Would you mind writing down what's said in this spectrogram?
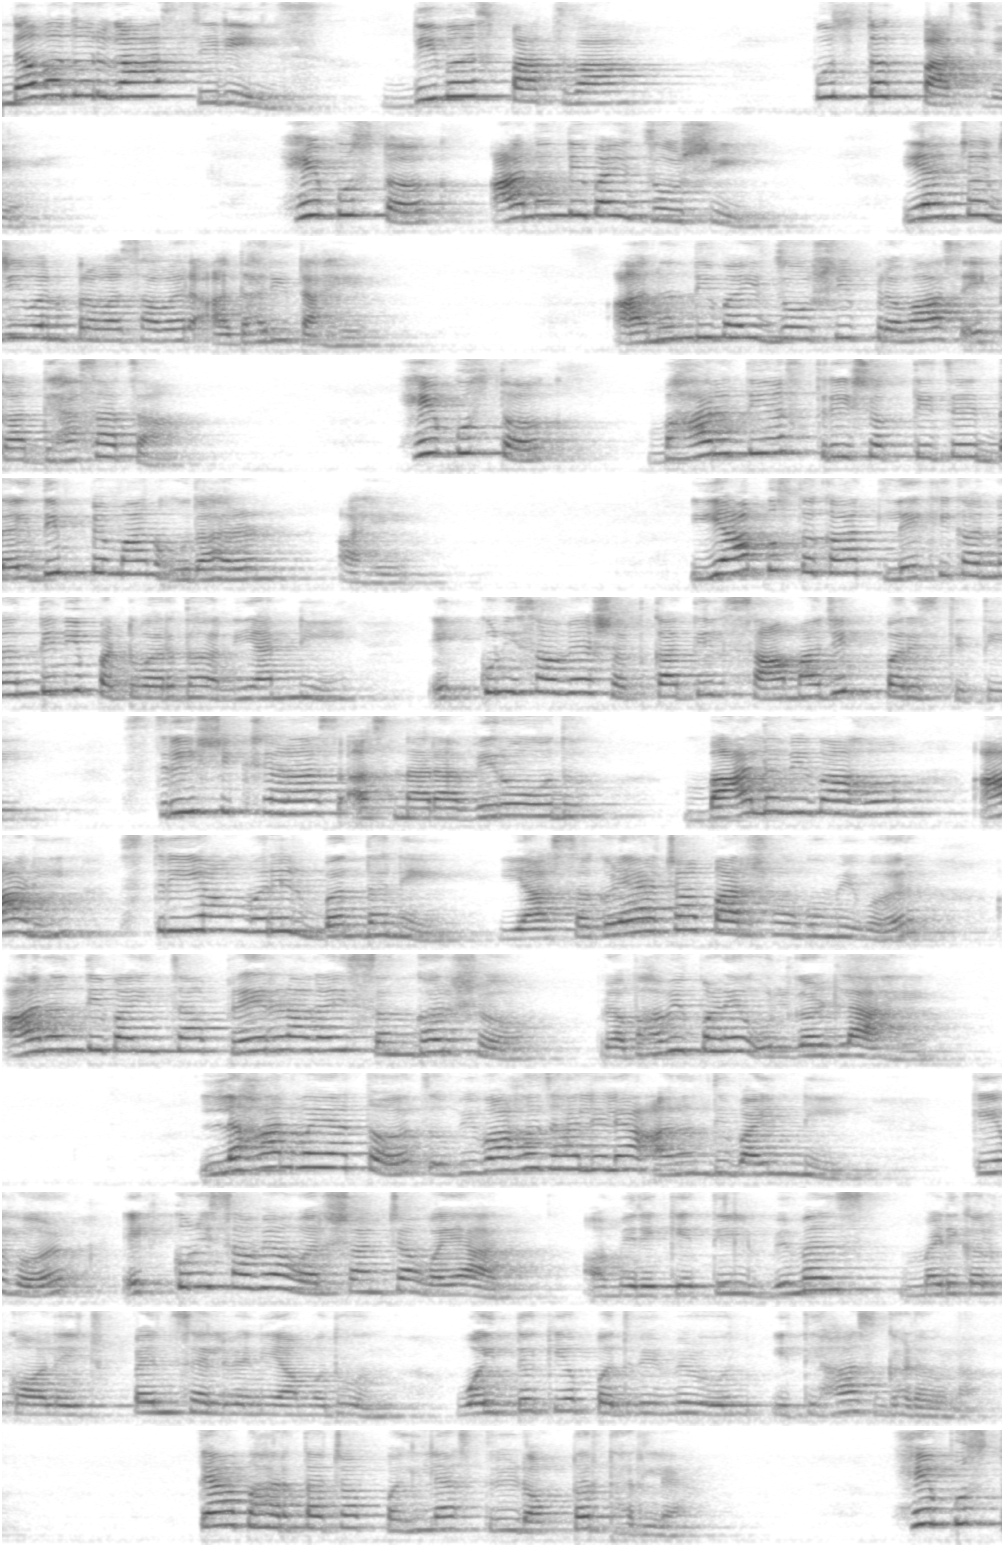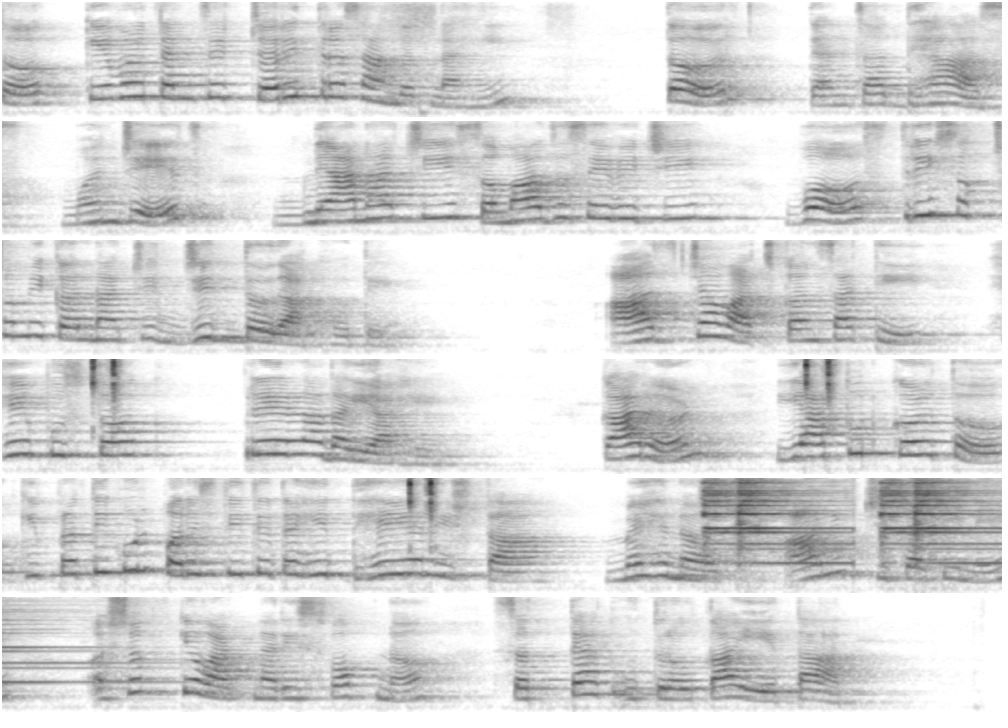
Navdurga series दिवस पाचवा पुस्तक पाचवे. हे पुस्तक आनंदीबाई जोशी यांच्या जीवन प्रवासावर आधारित आहे. आनंदीबाई जोशी प्रवास एका ध्यासाचा हे पुस्तक भारतीय स्त्री शक्तीचे दैदिप्यमान उदाहरण आहे. या पुस्तकात लेखिका नंदिनी पटवर्धन यांनी एकोणीसाव्या शतकातील सामाजिक परिस्थिती स्त्री शिक्षणास असणारा विरोध बालविवाह आणि स्त्रियांवरील बंधने या सगळ्याच्या पार्श्वभूमीवर आनंदीबाईंचा प्रेरणादायी संघर्ष प्रभावीपणे उलगडला आहे. लहान वयातच विवाह झालेल्या आनंदीबाईंनी केवळ एकोणीसाव्या वर्षांच्या वयात अमेरिकेतील विमेन्स मेडिकल कॉलेज पेन्सेल्वेनियामधून वैद्यकीय पदवी मिळवून इतिहास घडवला. त्या भारताच्या पहिल्या स्त्री डॉक्टर ठरल्या. हे पुस्तक केवळ त्यांचे चरित्र सांगत नाही तर त्यांचा ध्यास म्हणजेच ज्ञानाची समाजसेवेची व स्त्री सक्षमीकरणाची जिद्द दाखवते. आजच्या वाचकांसाठी हे पुस्तक प्रेरणादायी आहे. कारण यातून कळतं की प्रतिकूल परिस्थितीतही ध्येयनिष्ठा मेहनत आणि चिकाटीने अशक्य वाटणारी स्वप्न सत्यात उतरवता येतात.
